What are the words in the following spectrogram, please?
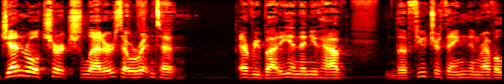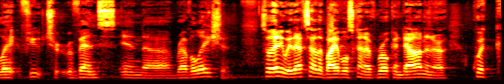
general church letters that were written to everybody, and then you have the future thing in Revela- future events in uh, Revelation. So anyway, that's how the Bible is kind of broken down in a quick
